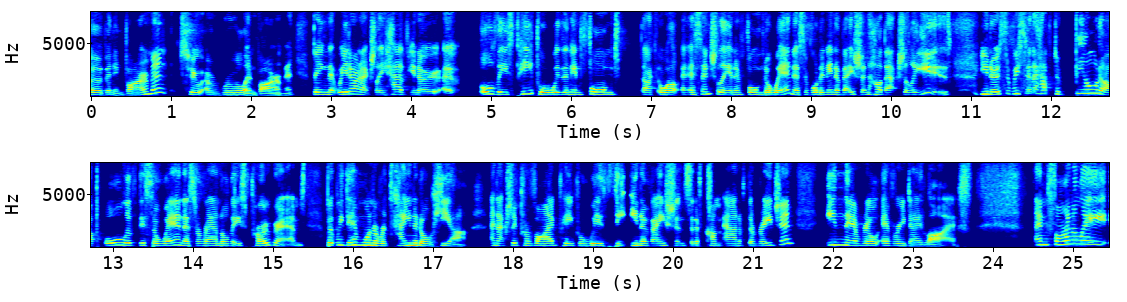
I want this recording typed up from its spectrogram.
urban environment to a rural environment, being that we don't actually have, you know, uh, all these people with an informed like well essentially an informed awareness of what an innovation hub actually is you know? So we sort of have to build up all of this awareness around all these programs but we then want to retain it all here and actually provide people with the innovations that have come out of the region in their real everyday life. And finally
